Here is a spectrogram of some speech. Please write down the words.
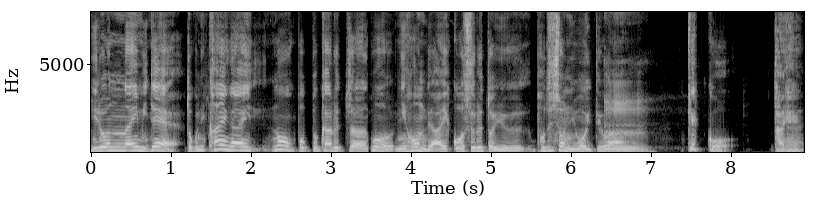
いろんな意味で特に海外のポップカルチャーを日本で愛好するというポジションにおいては、結構大変っ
